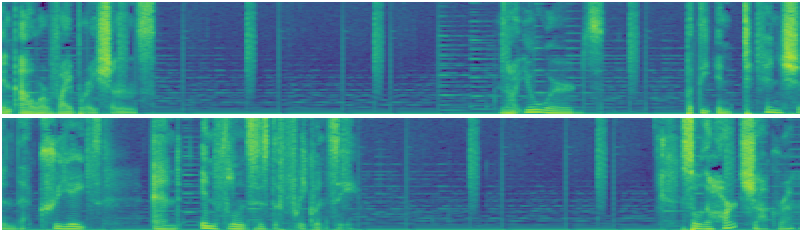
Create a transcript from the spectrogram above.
in our vibrations. Not your words, but the intention that creates and influences the frequency. So the heart chakra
